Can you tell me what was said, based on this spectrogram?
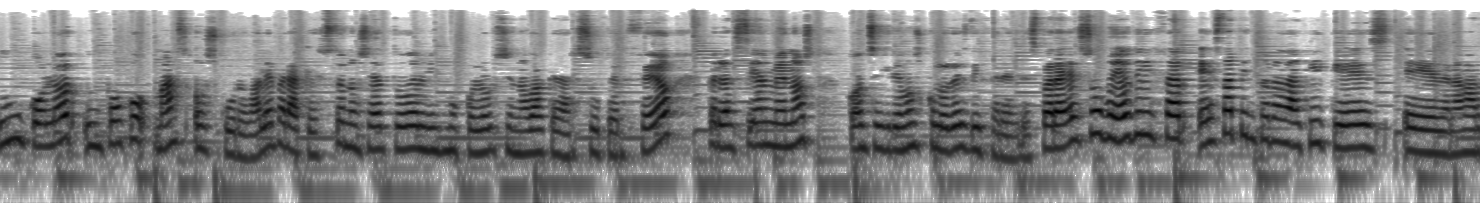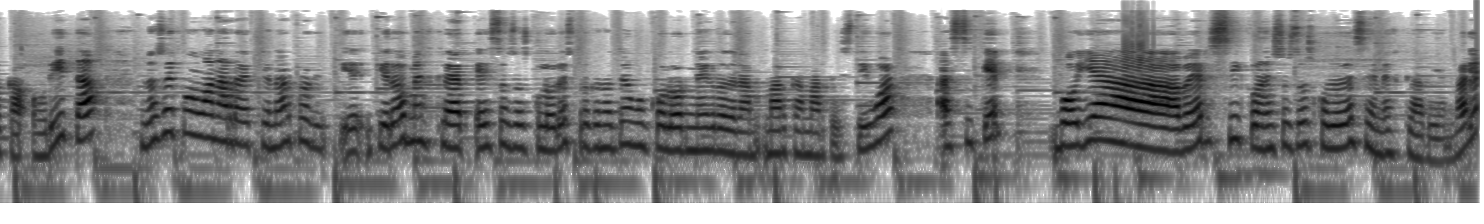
un color un poco más oscuro, ¿vale? Para que esto no sea todo el mismo color, si no va a quedar súper feo, pero así al menos conseguiremos colores diferentes. Para eso voy a utilizar esta pintura de aquí que es eh, de la marca Orita, no sé cómo van a reaccionar porque quiero mezclar estos dos colores porque no tengo un color negro de la marca Martha Stewart. Así que voy a ver si con estos dos colores se mezcla bien, ¿vale?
